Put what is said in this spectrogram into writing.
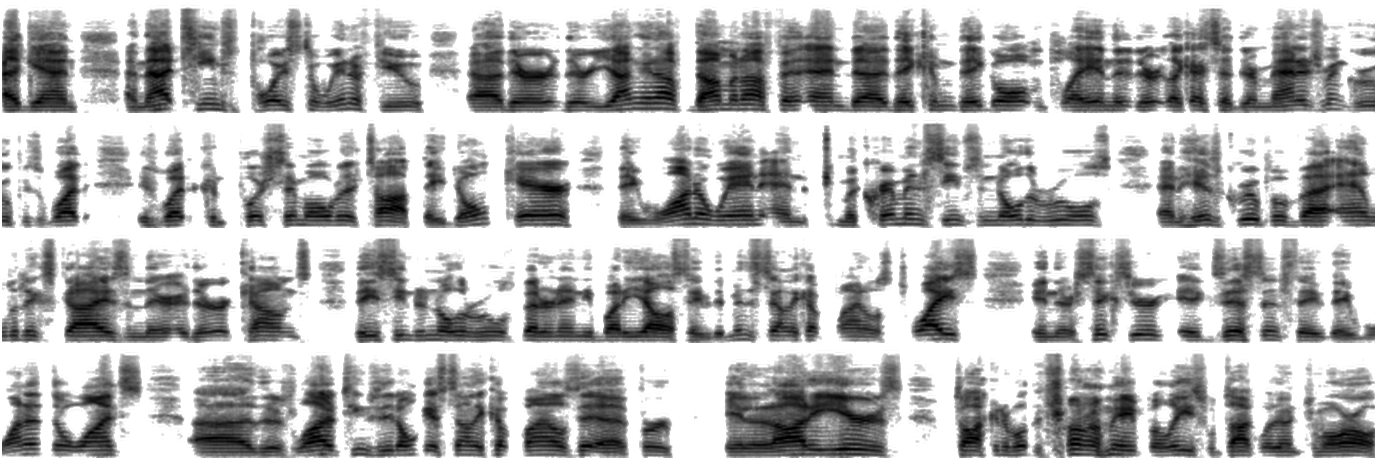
again and that team's poised to win a few. Uh, they're they're young enough dumb enough and, and uh, they can they go out and play and they're like i said their management group is what is what can push them over the top. They don't care. They want to win and mccrimmon seems to know the rules and his group of uh, analytics guys and their their accountants they seem to know the rules better than anybody else. They've been the stanley cup finals twice in their six year existence. They, they won it the once. Uh, there's a lot of teams that don't get stanley cup finals uh, for a lot of years talking about the Toronto Maple Leafs. We'll talk about them tomorrow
